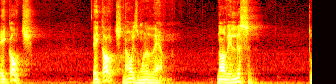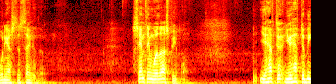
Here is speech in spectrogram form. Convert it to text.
a coach. A coach. Now he's one of them. Now they listen to what he has to say to them. Same thing with us people. You have to, you have to be,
